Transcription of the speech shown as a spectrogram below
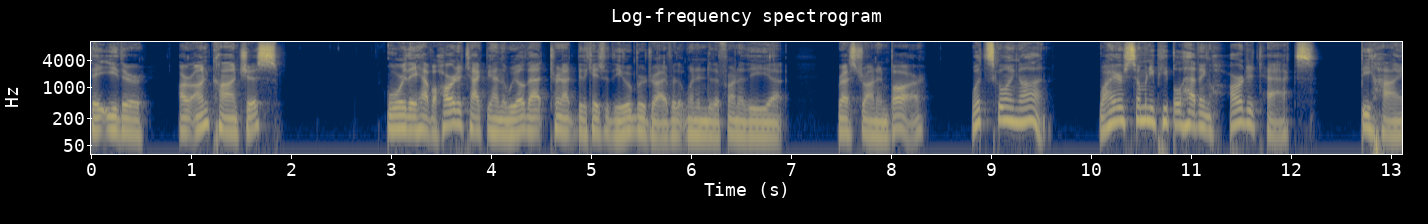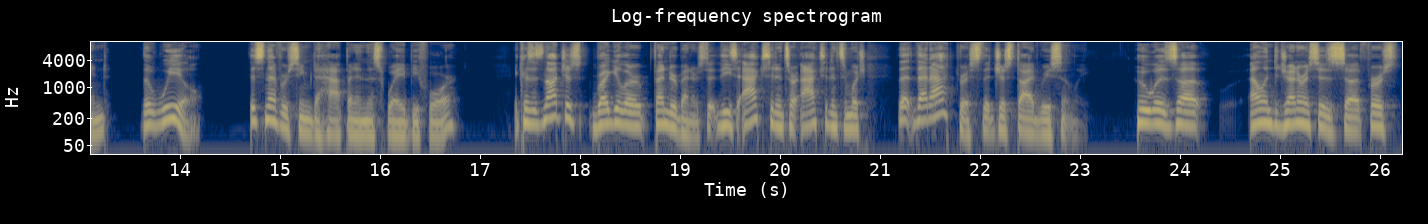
They either are unconscious or they have a heart attack behind the wheel. That turned out to be the case with the Uber driver that went into the front of the uh, restaurant and bar. What's going on? Why are so many people having heart attacks behind the wheel? This never seemed to happen in this way before. Because it's not just regular fender benders. These accidents are accidents in which that, that actress that just died recently, who was uh, Ellen DeGeneres' uh, first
